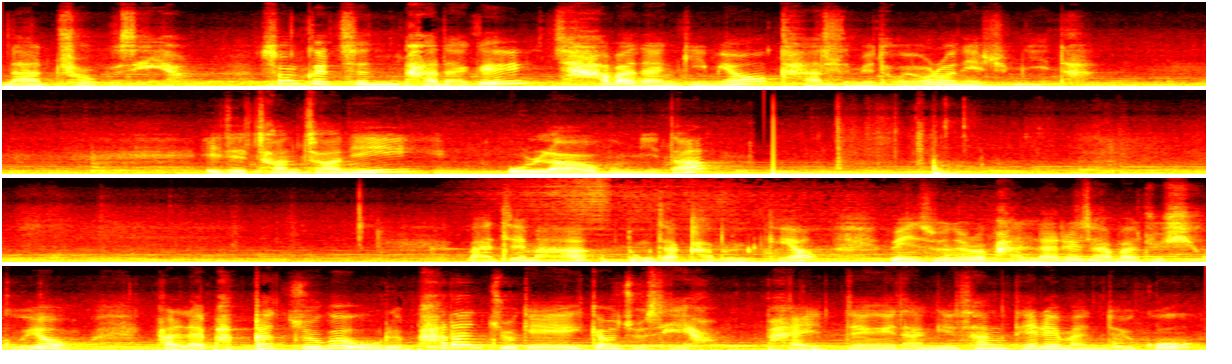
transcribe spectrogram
낮춰보세요. 손끝은 바닥을 잡아당기며 가슴을 더 열어내줍니다. 이제 천천히 올라와 봅니다. 마지막 동작 가볼게요. 왼손으로 발날을 잡아주시고요. 발날 바깥쪽을 오른 파란 쪽에 껴주세요. 발등을 당긴 상태를 만들고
